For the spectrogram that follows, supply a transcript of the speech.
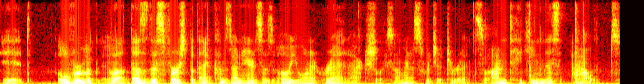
it overlook well it does this first, but then it comes down here and says, oh, you want it red actually, so I'm going to switch it to red. So I'm taking this out,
